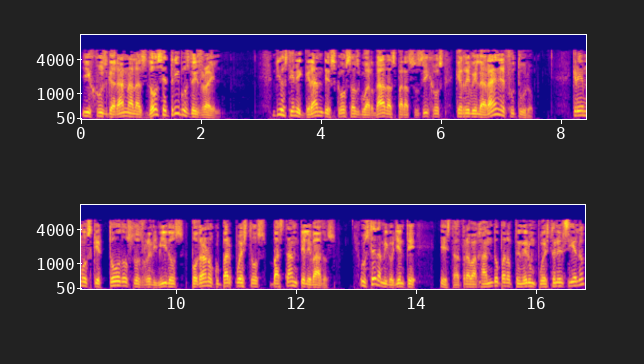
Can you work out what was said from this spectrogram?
y juzgarán a las doce tribus de Israel. Dios tiene grandes cosas guardadas para sus hijos que revelará en el futuro. Creemos que todos los redimidos podrán ocupar puestos bastante elevados. Usted, amigo oyente, ¿está trabajando para obtener un puesto en el cielo?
